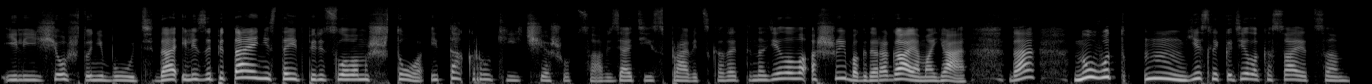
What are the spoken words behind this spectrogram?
или еще что-нибудь, да, или запятая не стоит перед словом «что». И так руки чешутся взять и исправить, сказать «ты наделала ошибок, дорогая моя», да. Ну вот, если дело касается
